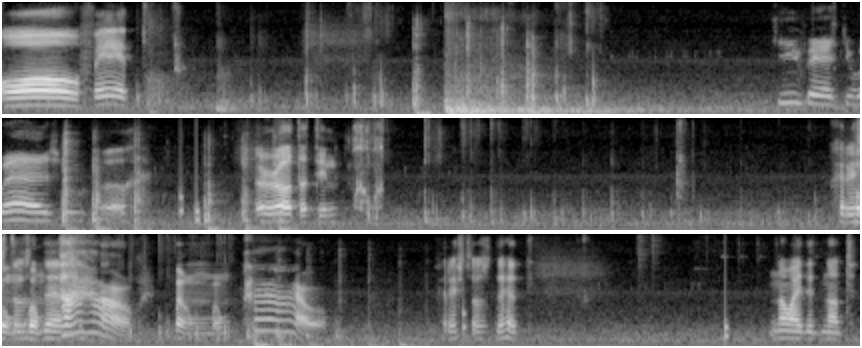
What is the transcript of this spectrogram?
Oh, feito. Que feito, macho. Oh. Rotatin. Bum, bum, dead. pow! Bum, bum, pow! Christos dead. No, I did not.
